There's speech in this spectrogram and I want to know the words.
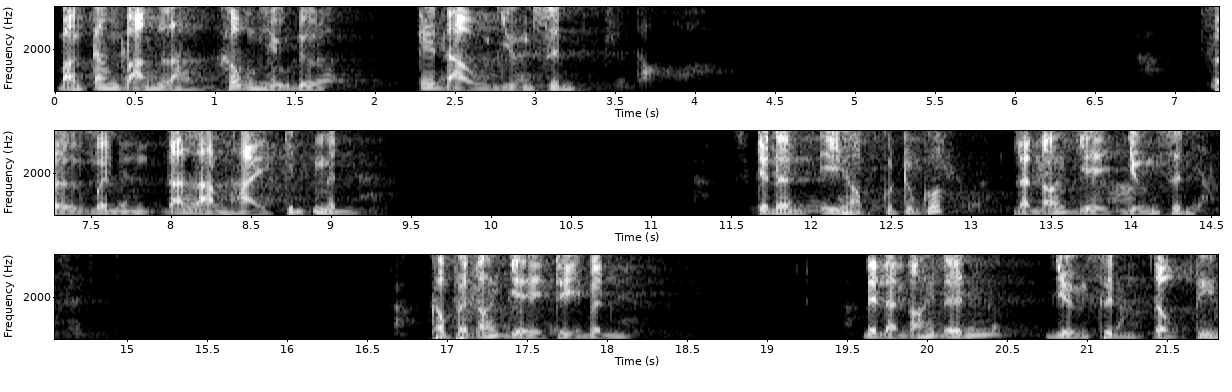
Bạn căn bản là không hiểu được Cái đạo dưỡng sinh. Tự mình đã làm hại chính mình. Cho nên y học của Trung Quốc Là nói về dưỡng sinh. Không phải nói về trị bệnh. Đây là nói đến dưỡng sinh đầu tiên.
